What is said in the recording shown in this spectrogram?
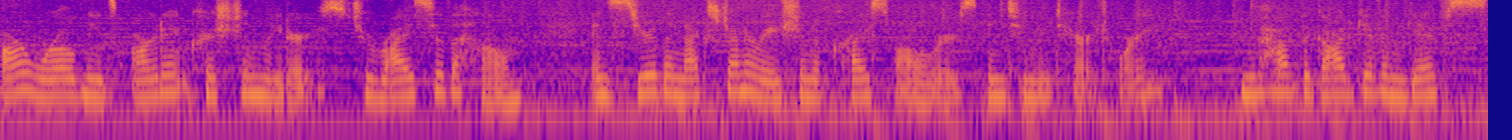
our world needs ardent Christian leaders to rise to the helm and steer the next generation of Christ followers into new territory. You have the God given gifts,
